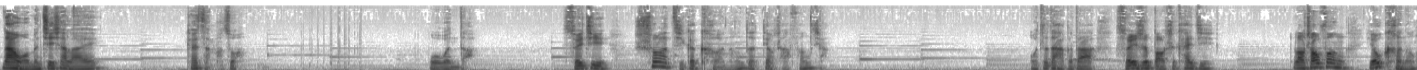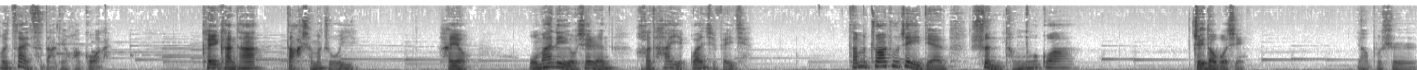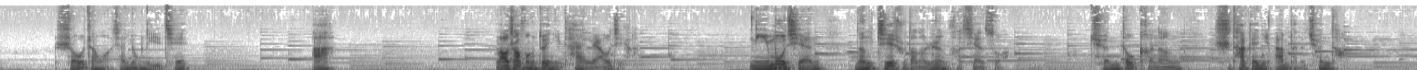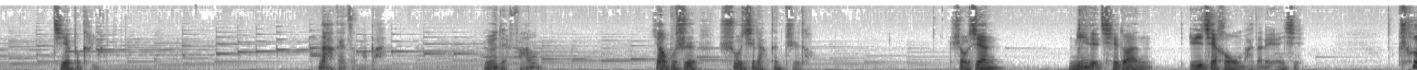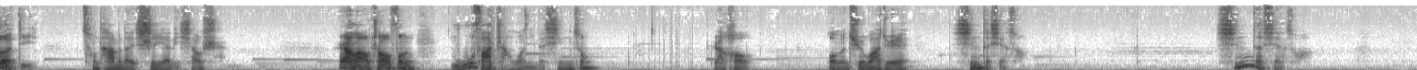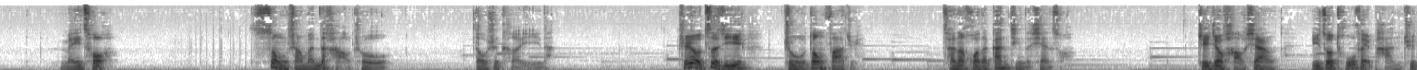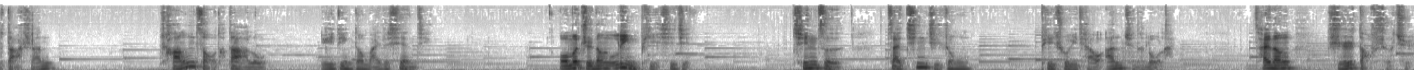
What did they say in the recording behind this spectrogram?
那我们接下来该怎么做？我问道，随即说了几个可能的调查方向。我的大哥大随时保持开机，老朝奉有可能会再次打电话过来，可以看他打什么主意。还有，五麦里有些人和他也关系匪浅，咱们抓住这一点，顺藤摸瓜。这都不行，要不是手掌往下用力一切，啊？老朝奉对你太了解了，你目前能接触到的任何线索。全都可能是他给你安排的圈套，皆不可用。那该怎么办？我有点发愣。要不是竖起两根指头。首先，你得切断一切和雾霾的联系，彻底从他们的视野里消失，让老朝奉无法掌握你的行踪。然后，我们去挖掘新的线索。新的线索，没错。送上门的好处都是可疑的，只有自己主动发掘，才能获得干净的线索。这就好像一座土匪盘踞的大山，常走的大路一定都埋着陷阱。我们只能另辟蹊径，亲自在荆棘中辟出一条安全的路来，才能。直捣蛇穴。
